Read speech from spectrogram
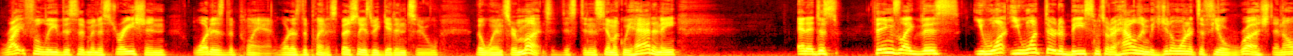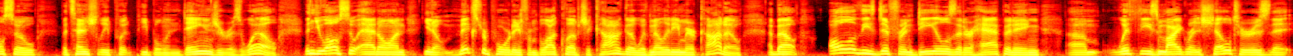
rightfully, this administration. What is the plan? What is the plan? Especially as we get into the winter months. It just didn't seem like we had any, and it just things like this. You want you want there to be some sort of housing, but you don't want it to feel rushed, and also potentially put people in danger as well. Then you also add on, you know, mixed reporting from Block Club Chicago with Melody Mercado about all of these different deals that are happening um, with these migrant shelters that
